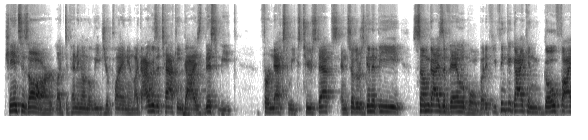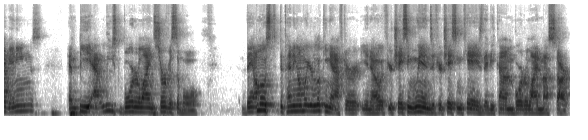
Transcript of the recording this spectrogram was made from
chances are, like depending on the leagues you're playing in, like I was attacking guys this week for next week's two steps, and so there's going to be some guys available. But if you think a guy can go five innings and be at least borderline serviceable, they almost, depending on what you're looking after, you know, if you're chasing wins, if you're chasing Ks, they become borderline must start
